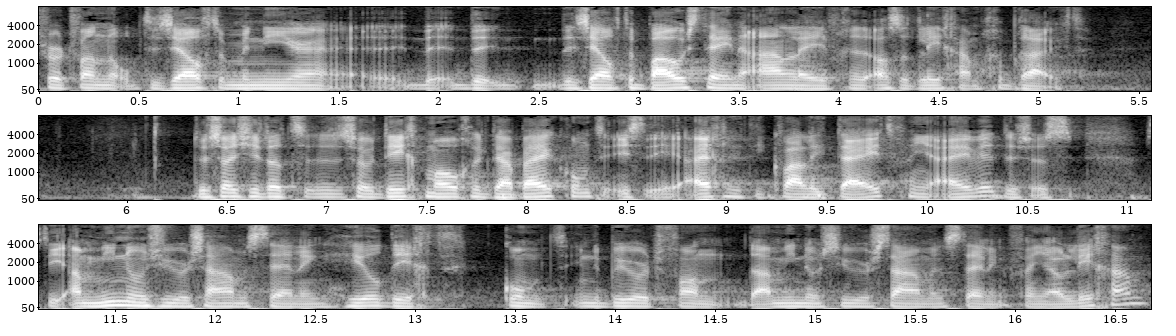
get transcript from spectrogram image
Soort van op dezelfde manier eh, de, de, dezelfde bouwstenen aanleveren als het lichaam gebruikt. Dus als je dat eh, zo dicht mogelijk daarbij komt, is die, eigenlijk die kwaliteit van je eiwit. Dus als, als die aminozuursamenstelling heel dicht komt in de buurt van de aminozuursamenstelling van jouw lichaam,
